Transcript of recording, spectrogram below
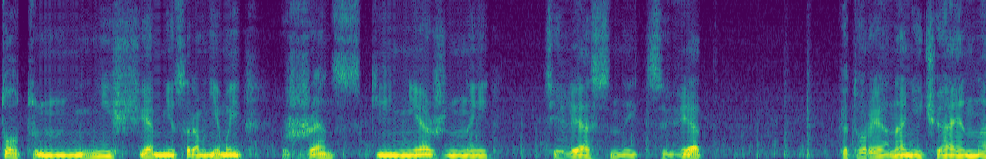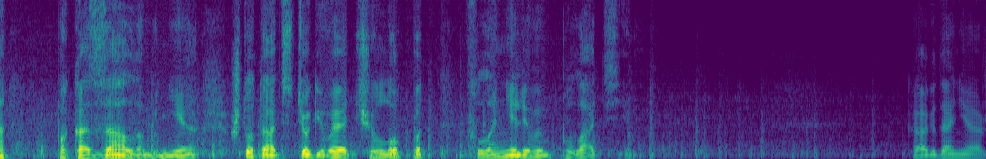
тот ни с чем не сравнимый женский нежный телесный цвет, который она нечаянно показала мне, что-то отстегивая от чулок под фланелевым платьем. Когда неожиданно...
